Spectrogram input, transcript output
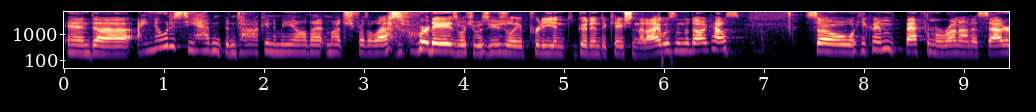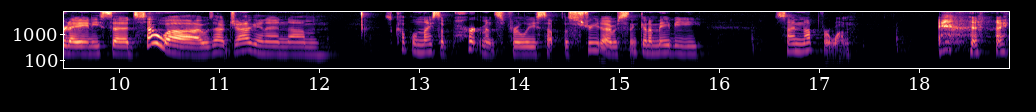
and uh, I noticed he hadn't been talking to me all that much for the last four days, which was usually a pretty in good indication that I was in the doghouse. So he came back from a run on a Saturday and he said, so uh, I was out jogging and um, there's a couple nice apartments for lease up the street. I was thinking of maybe signing up for one. And I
